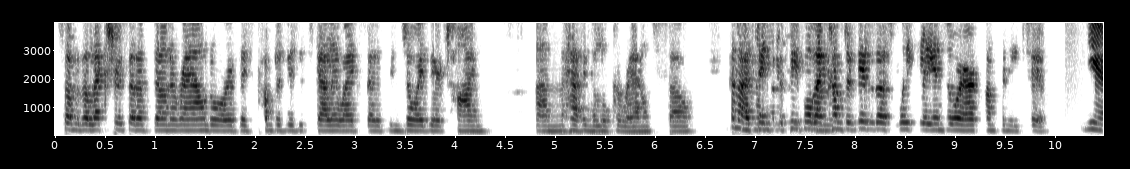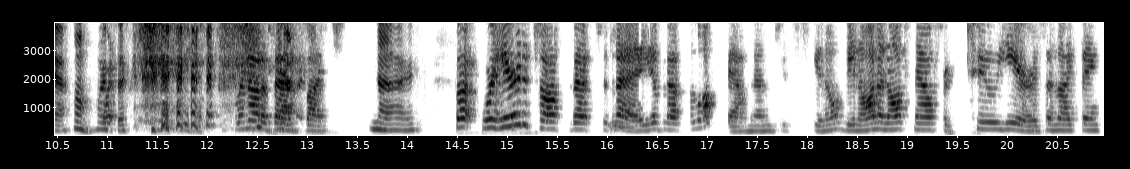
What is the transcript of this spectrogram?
some of the lectures that I've done around, or if they've come to visit Scallywags, they've enjoyed their time um, having a look around. So, and I think the people that come to visit us weekly enjoy our company too. yeah. Oh, hope so. We're not a bad bunch. No. But we're here to talk about today about the lockdown, and it's you know been on and off now for two years, and I think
